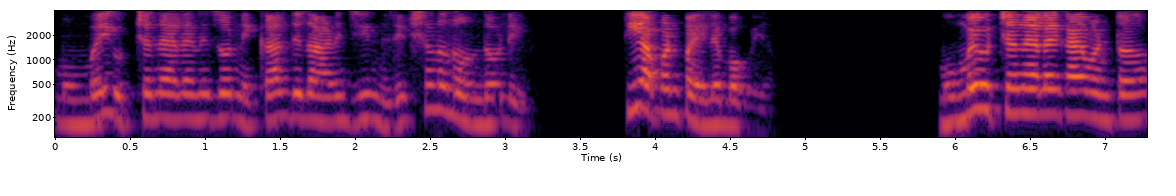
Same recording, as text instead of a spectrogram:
मुंबई उच्च न्यायालयाने जो निकाल दिला आणि जी निरीक्षणं नोंदवली ती आपण पहिले बघूया. मुंबई उच्च न्यायालय काय म्हणतं?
